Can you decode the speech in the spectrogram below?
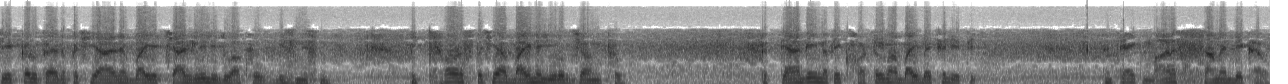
જે કરું ત્યારે પછી આ બાઈએ ચાર્જ લઈ લીધું આખું બિઝનેસનું વર્ષ પછી આ બાઈને યુરોપ જવાનું થયું. તો ત્યાં ગઈ ને તો હોટલમાં બાઈ બેઠેલી હતી. ત્યાં એક માણસ સામે દેખાયો.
